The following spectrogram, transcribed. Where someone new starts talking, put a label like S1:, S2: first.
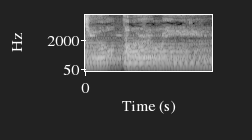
S1: You are me.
